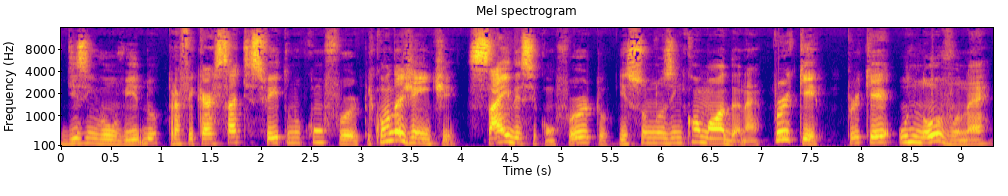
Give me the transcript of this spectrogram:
desenvolvido para ficar satisfeito no conforto. E quando a gente sai desse conforto, isso nos incomoda, né? Por quê? Porque o novo, né,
